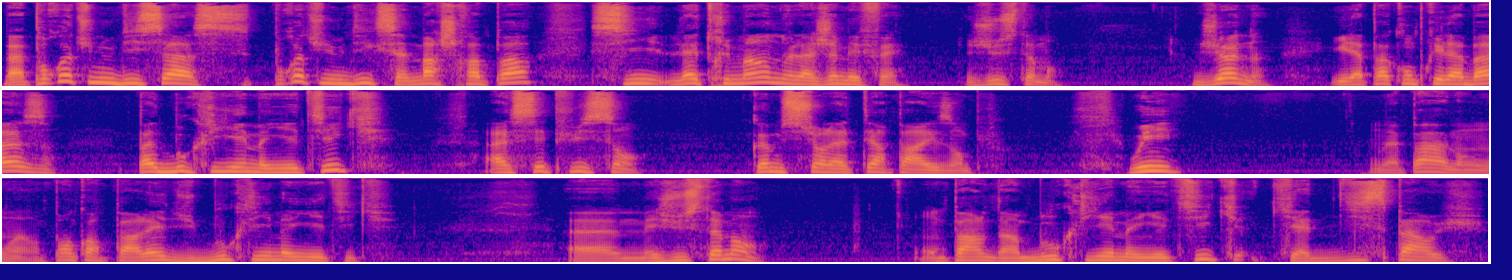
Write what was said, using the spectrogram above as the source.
Bah, pourquoi tu nous dis ça? Pourquoi tu nous dis que ça ne marchera pas si l'être humain ne l'a jamais fait? Justement. John, il n'a pas compris la base. Pas de bouclier magnétique assez puissant, comme sur la Terre par exemple. Oui, on n'a pas, encore parlé du bouclier magnétique. Euh, mais justement, on parle d'un bouclier magnétique qui a disparu.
